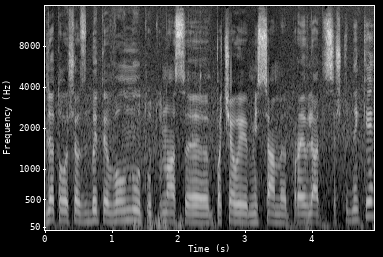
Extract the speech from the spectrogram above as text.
для того, щоб збити волну, тут у нас почали місцями проявлятися шкідники.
